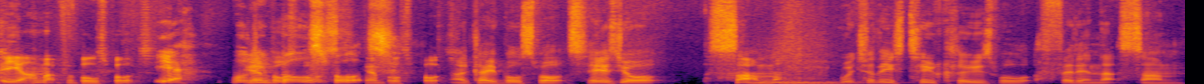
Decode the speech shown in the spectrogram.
Yeah, I'm up for ball sports. Yeah, we'll do ball ball sports? sports. Yeah, ball sports. Okay, ball sports. Here's your sum. Which of these two clues will fit in that sum?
